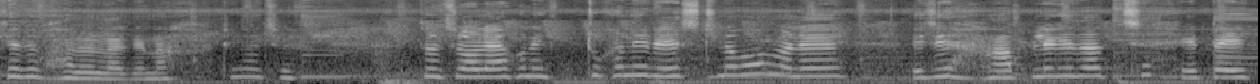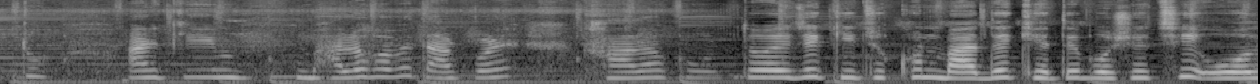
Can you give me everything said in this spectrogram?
খেতে ভালো লাগে না, ঠিক আছে? তো চলো এখন একটুখানি রেস্ট নেব মানে এই যে হাঁপ লেগে যাচ্ছে, এটা একটু আর কি ভালো হবে, তারপরে খাওয়া দাওয়া তো এই যে কিছুক্ষণ বাদে খেতে বসেছি, ওল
